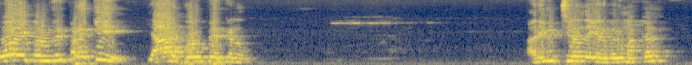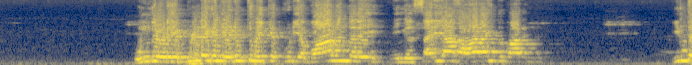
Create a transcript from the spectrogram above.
போதைப் பொருள் விற்பனைக்கு யார் பொறுப்பேற்கணும்? அறிவிச்சிறந்த பெருமக்கள் உங்களுடைய பிள்ளைகள் எடுத்து வைக்கக்கூடிய வாதங்களை நீங்கள் சரியாக ஆராய்ந்து பாருங்கள். இந்த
